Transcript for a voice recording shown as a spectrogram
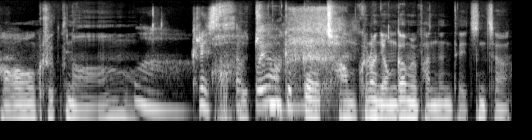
어, 그랬구나. 와. 아, 그랬었고요. 초등학교 때 참 그런 영감을 받는데 진짜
